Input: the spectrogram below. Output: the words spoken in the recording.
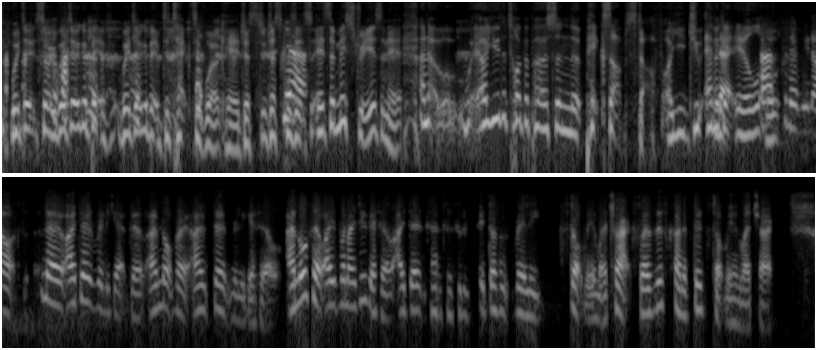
We're doing sorry, we're doing a bit of we're doing a bit of detective work here, just just because Yeah. it's it's a mystery, isn't it? And uh, are you the type of person that picks up stuff? Are you? Do you ever no, get ill? Or, absolutely not. No, I don't really get ill. I'm not very. I don't really get ill. And also, I when I do get ill, I don't tend to sort of. It doesn't really stop me in my tracks. Whereas this kind of did stop me in my tracks.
